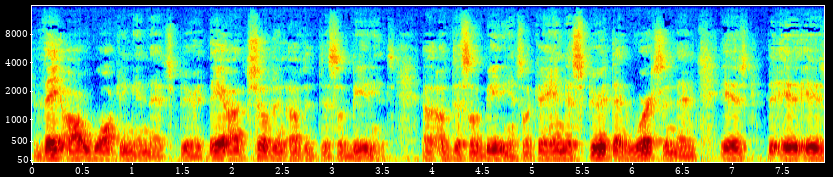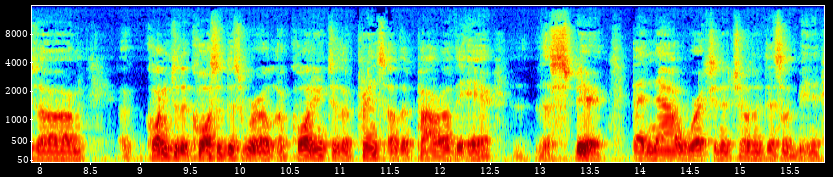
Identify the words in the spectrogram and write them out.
they are walking in that spirit. They are children of the disobedience, uh, of disobedience. Okay, and the spirit that works in them is is um, according to the course of this world, according to the prince of the power of the air, the spirit that now works in the children of disobedience.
